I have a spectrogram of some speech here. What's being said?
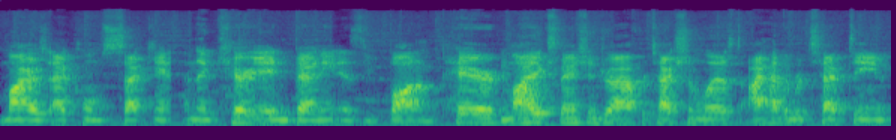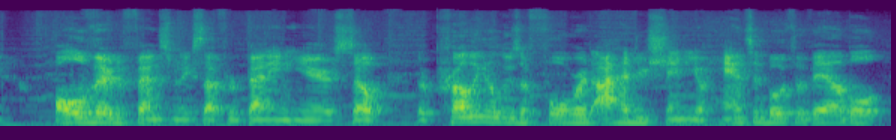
Myers, Ekholm second, and then Carrier and Benning is the bottom pair. My expansion draft protection list, I had them protecting all of their defensemen except for Benning here, so they're probably going to lose a forward. I had Duchene and Johansen both available.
